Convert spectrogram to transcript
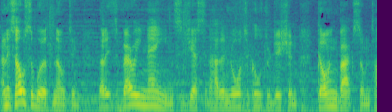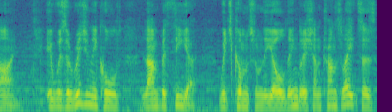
And it's also worth noting that its very name suggests it had a nautical tradition going back some time. It was originally called Lambehitha, which comes from the Old English and translates as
